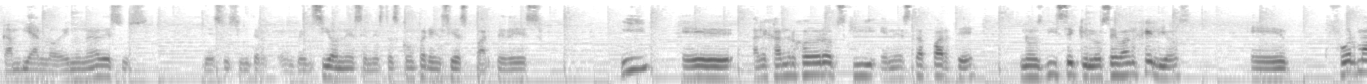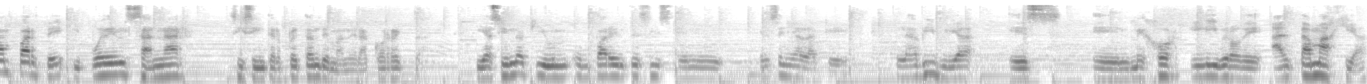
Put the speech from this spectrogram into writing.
cambiarlo. En una de sus, de sus intervenciones en estas conferencias, parte de eso. Y eh, Alejandro Jodorowsky en esta parte nos dice que los evangelios eh, forman parte y pueden sanar si se interpretan de manera correcta. Y haciendo aquí un, paréntesis, él, señala que la Biblia es el mejor libro de alta magia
